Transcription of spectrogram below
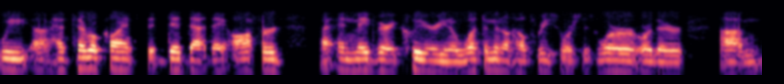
We uh, had several clients that did that. They offered uh, and made very clear, you know, what the mental health resources were or their um,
